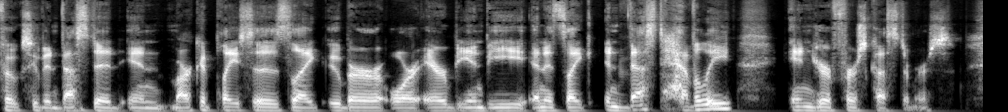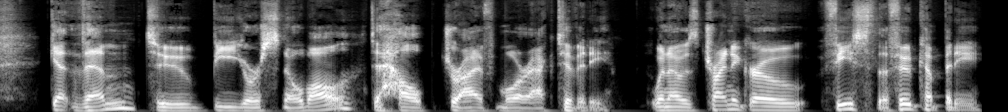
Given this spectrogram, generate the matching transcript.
folks who've invested in marketplaces like uber or airbnb and it's like invest heavily in your first customers get them to be your snowball to help drive more activity. When I was trying to grow Feast, the food company,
